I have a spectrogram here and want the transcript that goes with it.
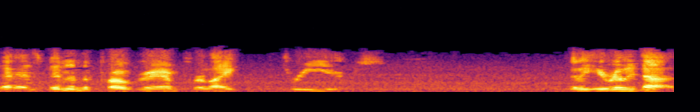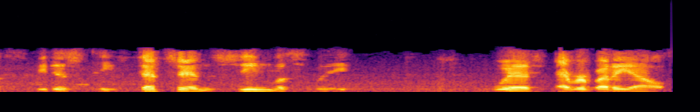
that has been in the program for like three years. I mean, he really does. He just he fits in seamlessly with everybody else.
